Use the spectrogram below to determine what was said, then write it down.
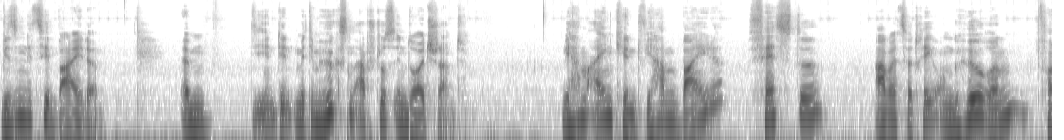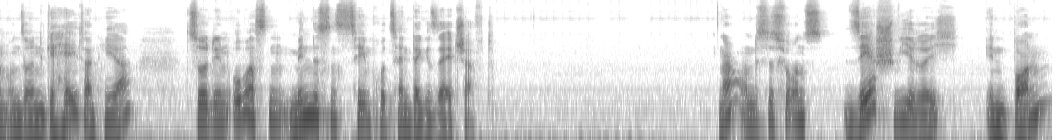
wir sind jetzt hier beide. Ähm, die, den, mit dem höchsten Abschluss in Deutschland. Wir haben ein Kind. Wir haben beide feste Arbeitsverträge und gehören von unseren Gehältern her zu den obersten mindestens 10% der Gesellschaft. Na, und es ist für uns sehr schwierig, in Bonn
